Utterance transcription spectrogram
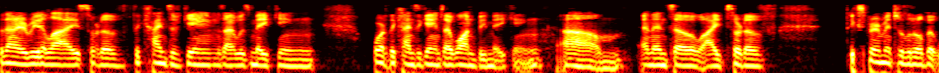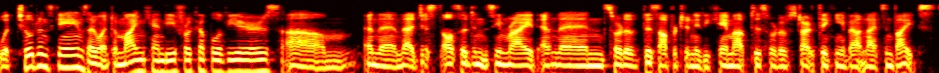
But then I realized sort of the kinds of games I was making weren't the kinds of games I wanted to be making. Um, and then so I sort of experimented a little bit with children's games. I went to Mind Candy for a couple of years. Um, and then that just also didn't seem right. And then sort of this opportunity came up to sort of start thinking about Knights and Bikes.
